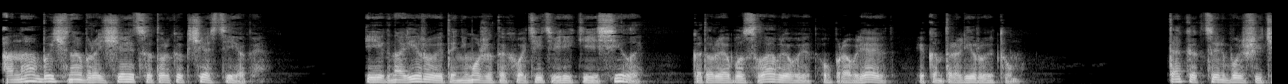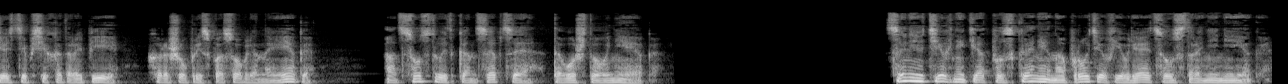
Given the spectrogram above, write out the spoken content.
Она обычно обращается только к части эго и игнорирует и не может охватить великие силы, которые обуславливают, управляют и контролируют ум. Так как цель большей части психотерапии – хорошо приспособленное эго, отсутствует концепция того, что вне эго. Целью техники отпускания, напротив, является устранение эго.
